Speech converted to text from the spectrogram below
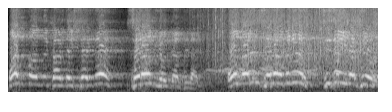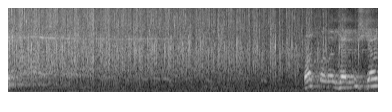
Batmanlı kardeşlerine selam gönderdiler. Onların selamını size iletiyorum. Batman'a gelmişken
